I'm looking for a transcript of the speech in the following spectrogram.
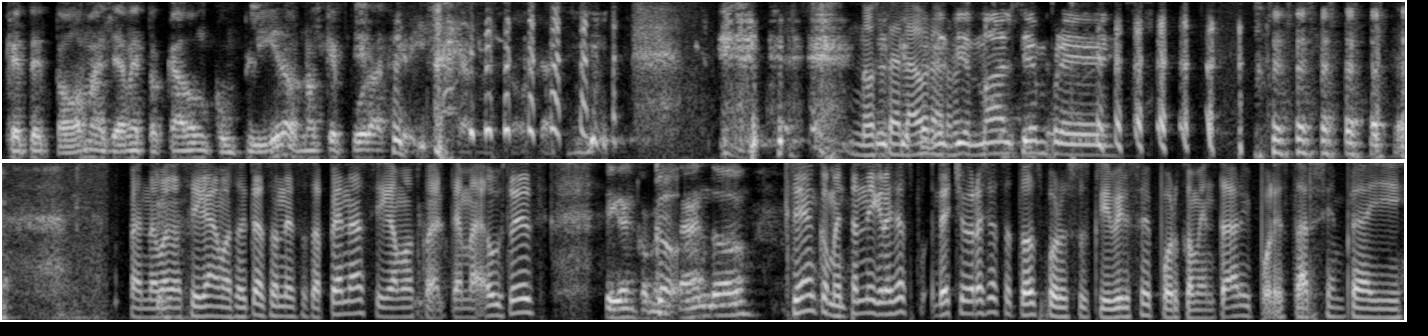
¿Qué te tomas? Ya me tocaba un cumplido, ¿no? Qué puras críticas me tocan. No Es está que te Laura, ves ¿no? bien mal siempre. Bueno, bueno, sigamos. Ahorita son esos apenas. Sigamos con el tema. Ustedes Sigan comentando. sigan comentando y gracias. De hecho, gracias a todos por suscribirse, por comentar y por estar siempre ahí.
